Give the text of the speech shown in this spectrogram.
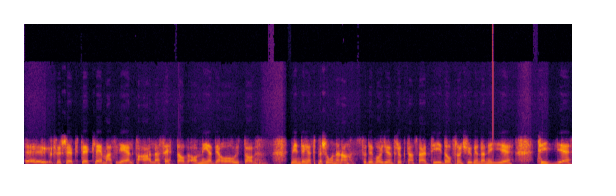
eh, försökte klämmas ihjäl på alla sätt av, av media och utav myndighetspersonerna. Så det var ju en fruktansvärd tid och från 2009, 10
